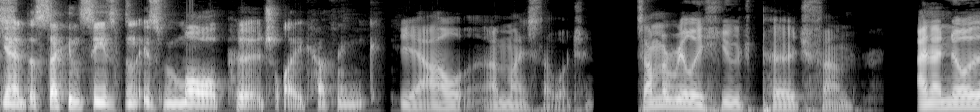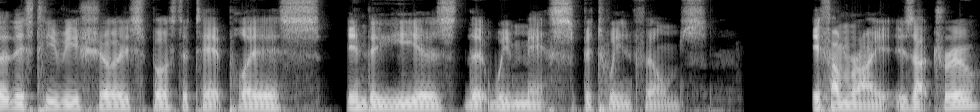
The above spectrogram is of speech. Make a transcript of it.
Yeah, the second season is more Purge like. I think. Yeah, I'll I might start watching. So I'm a really huge Purge fan, and I know that this TV show is supposed to take place in the years that we miss between films. If I'm right, is that true?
